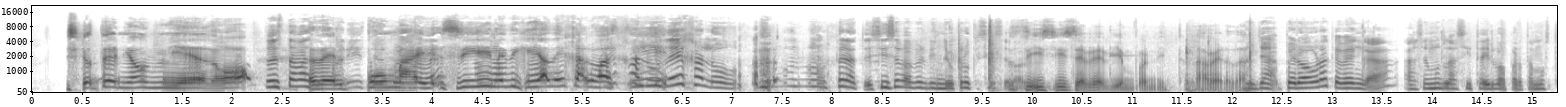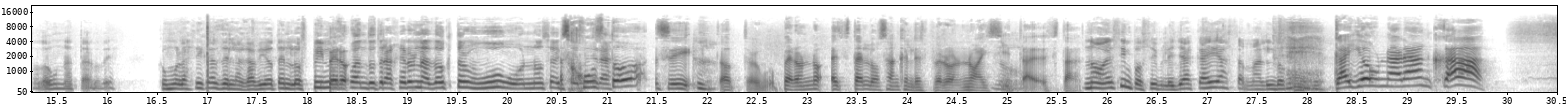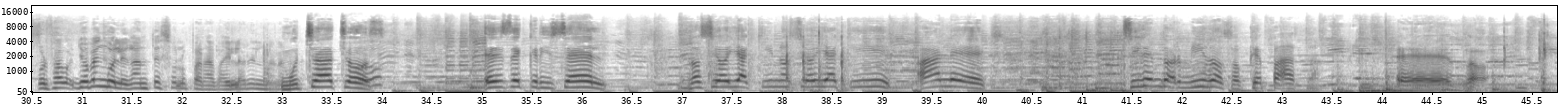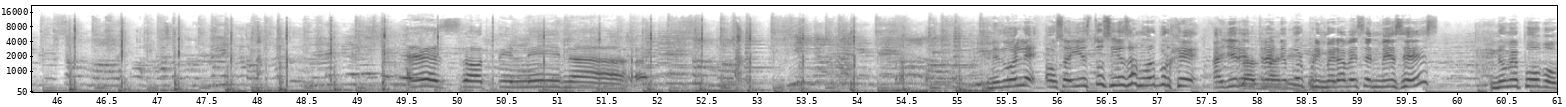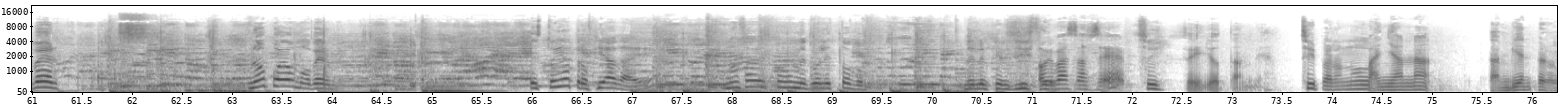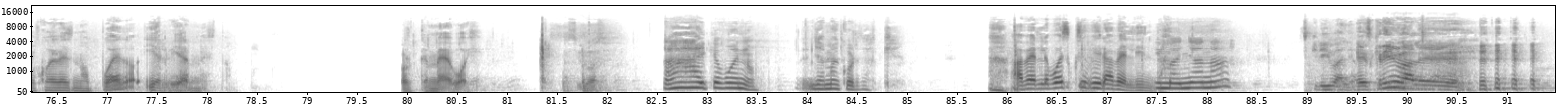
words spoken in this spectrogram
Yo tenía un miedo Tú estabas del París, ¿te puma. y- sí, le dije, ya déjalo así. Déjalo, déjalo. No, no, espérate, sí se va a ver bien. Yo creo que sí se va a ver Sí, sí, se ve bien bonito, la verdad. Y ya, pero ahora que venga, hacemos la cita y lo apartamos toda una tarde. Como las hijas de la gaviota en Los Pinos cuando trajeron a Doctor Wu o no sé Es quién justo, sí, doctor, Wu, pero no, está en Los Ángeles, pero no hay cita, está. era. No, es imposible, ya cae hasta mal, doctor. Wu. ¡Cayó un naranja! Por favor, yo vengo elegante solo para bailar el naranja. Muchachos, es de Crisel. No se oye aquí, no se oye aquí. Alex, ¿siguen dormidos o qué pasa? Eso. Eso, Tilina. Me duele, o sea, y esto sí es amor porque ayer Las entrené por primera vez en meses y no me puedo mover. No puedo moverme. Estoy atrofiada, ¿eh? No sabes cómo me duele todo del ejercicio. ¿Hoy vas a hacer? Sí. Sí, yo también. Sí, para no... Mañana también, pero el jueves no puedo y el viernes. Porque me voy. Así lo hace. Ay, qué bueno. Ya me acordé. A ver, le voy a escribir a Belinda. Y mañana... Escríbale. Escríbale.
